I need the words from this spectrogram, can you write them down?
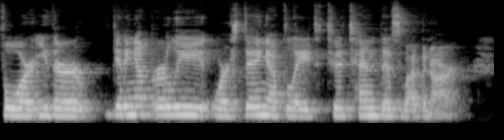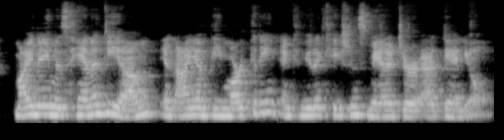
for either getting up early or staying up late to attend this webinar. My name is Hannah DeYoung, and I am the Marketing and Communications Manager at Daniel.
